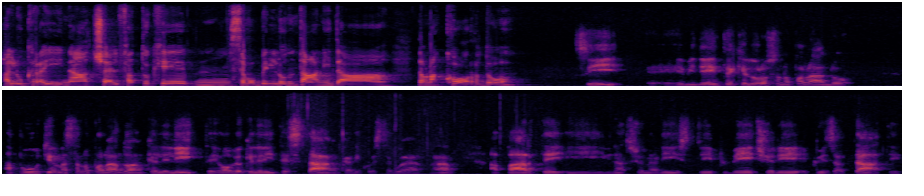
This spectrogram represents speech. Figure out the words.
all'Ucraina, cioè il fatto che mh, siamo ben lontani da, da un accordo? Sì, è evidente che loro stanno parlando a Putin, ma stanno parlando anche all'elite. È ovvio che l'elite è stanca di questa guerra, a parte i nazionalisti più beceri e più esaltati,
